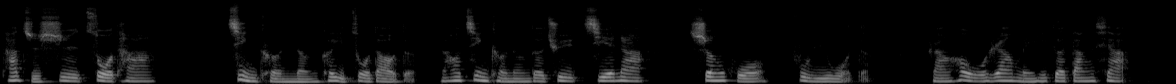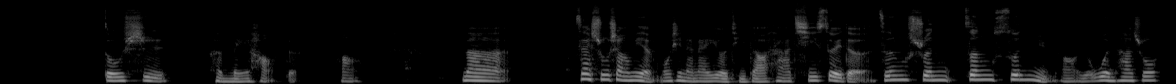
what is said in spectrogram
她只是做她。尽可能可以做到的，然后尽可能的去接纳生活赋予我的，然后我让每一个当下都是很美好的。好，那在书上面，摩西奶奶也有提到，她七岁的曾孙曾孙女啊，有问她说：“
